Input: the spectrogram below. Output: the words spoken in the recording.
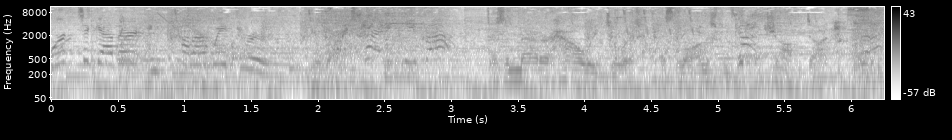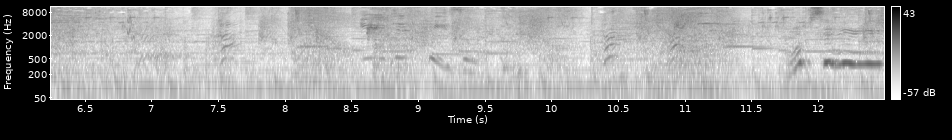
work together and cut our way through. you're right. Try to keep up. Doesn't matter how we do it, as long as we get the job done. Easy peasy. Whoopsie!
